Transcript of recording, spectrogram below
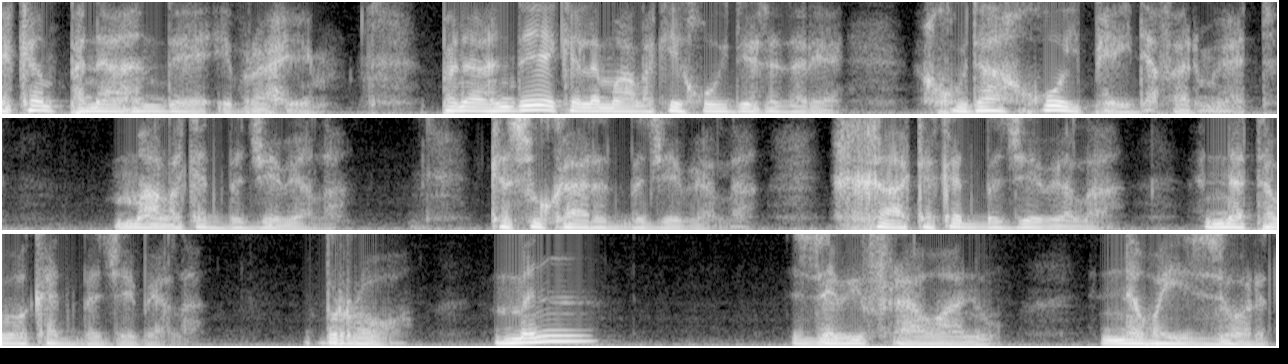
یەکەم پەناهندەیە ئیبراهیم پەناهندەیە کە لە ماڵەکەی خۆی دێتە دەرێ خدا خۆی پێی دەفەرموێت ماڵەکەت بەجێبێڵە کە سوکارت بەجێبێڵە خاکەکەت بەجێبێڵە نەتەوەکەت بەجێبێڵە بڕۆ من زەوی فراوان و نەوەی زۆرت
